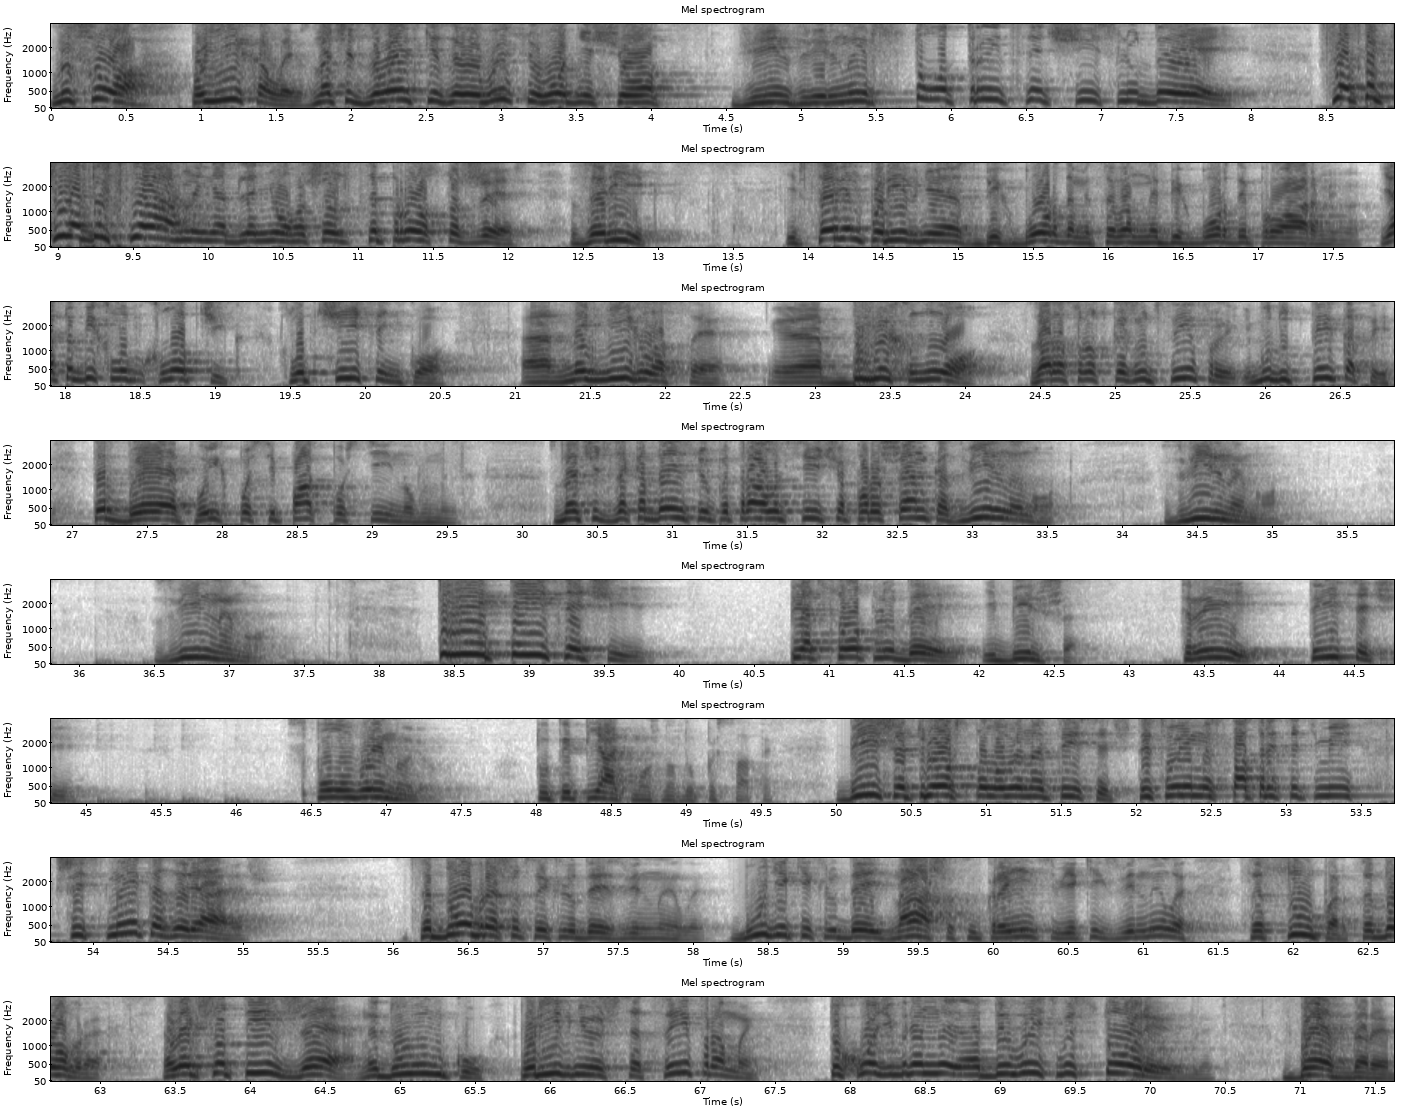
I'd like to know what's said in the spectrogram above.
Ну що, поїхали. Значить, Зеленський заявив сьогодні, що він звільнив 136 людей. Це таке досягнення для нього, що це просто жесть за рік. І все він порівнює з бігбордами. Це вам не бігборди про армію. Я тобі, хлоп, хлопчик, хлопчисенько, е, невігласе, е, брехло. Зараз розкажу цифри і буду тикати тебе, твоїх посіпак постійно в них. Значить, за каденцію Петра Олексійовича Порошенка звільнено. Звільнено. Звільнено. Три тисячі 500 людей і більше. Три тисячі з половиною. Тут і 5 можна дописати. Більше трьох з половиною тисяч. Ти своїми 136 козиряєш. Це добре, що цих людей звільнили. Будь-яких людей, наших українців, яких звільнили, це супер, це добре. Але якщо ти вже недоумку порівнюєшся цифрами, то хоч, блін, дивись в історію, блін. Бездаре.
